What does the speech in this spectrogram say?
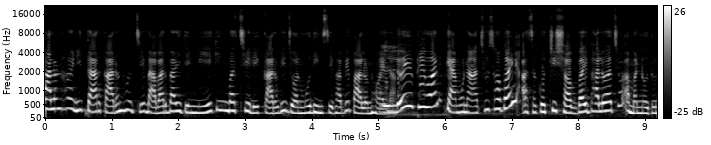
পালন হয়নি তার কারণ হচ্ছে বাবার বাড়িতে মেয়ে কিংবা ছেলে কারোরই জন্মদিন সেভাবে পালন হয় হ্যালো এভরিওয়ান কেমন আছো সবাই? আশা করছি সবাই ভালো আছো। আমার নতুন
